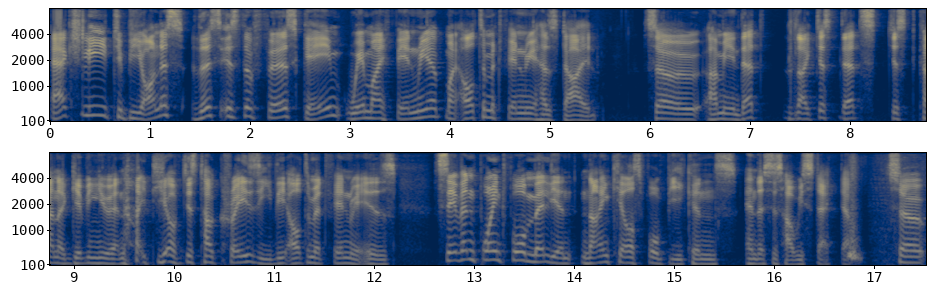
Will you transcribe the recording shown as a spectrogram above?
Actually, to be honest, this is the first game where my Fenrir, my ultimate Fenrir has died. So, I mean, that like just that's just kind of giving you an idea of just how crazy the ultimate Fenrir is. 7.4 million, 9 kills, 4 beacons, and this is how we stacked up. So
